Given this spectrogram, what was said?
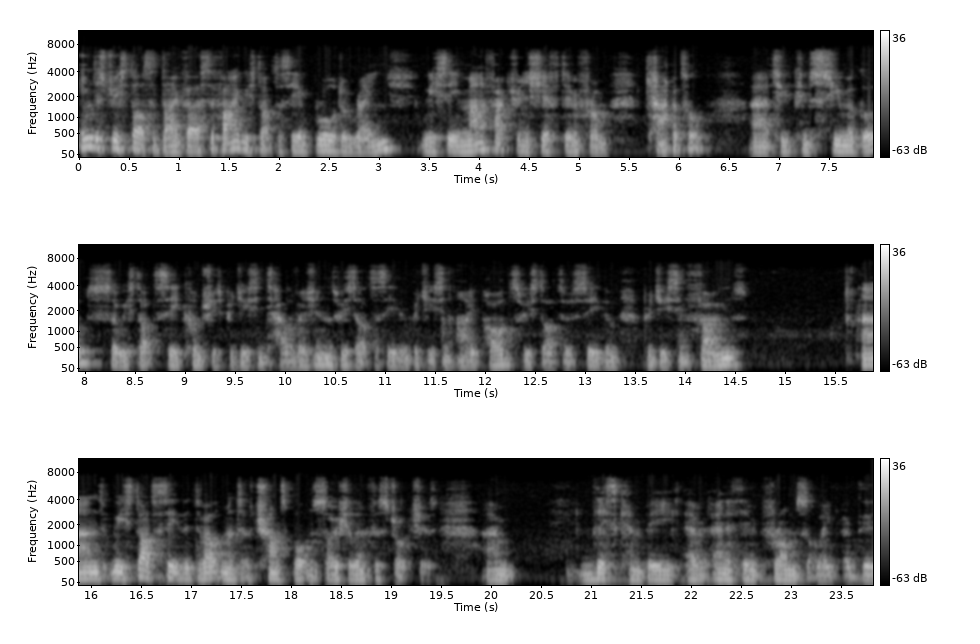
industry starts to diversify. We start to see a broader range. We see manufacturing shifting from capital uh, to consumer goods. So we start to see countries producing televisions. We start to see them producing iPods. We start to see them producing phones. And we start to see the development of transport and social infrastructures. Um, this can be anything from sort of like the,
